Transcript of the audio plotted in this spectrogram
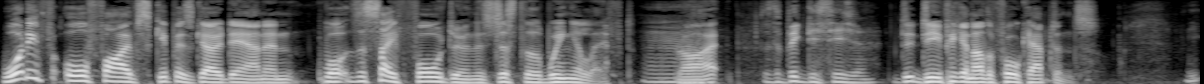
What if all five skippers go down and well, let's say four do, and there's just the winger left, Mm. right? It's a big decision. Do, do you pick another four captains? You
